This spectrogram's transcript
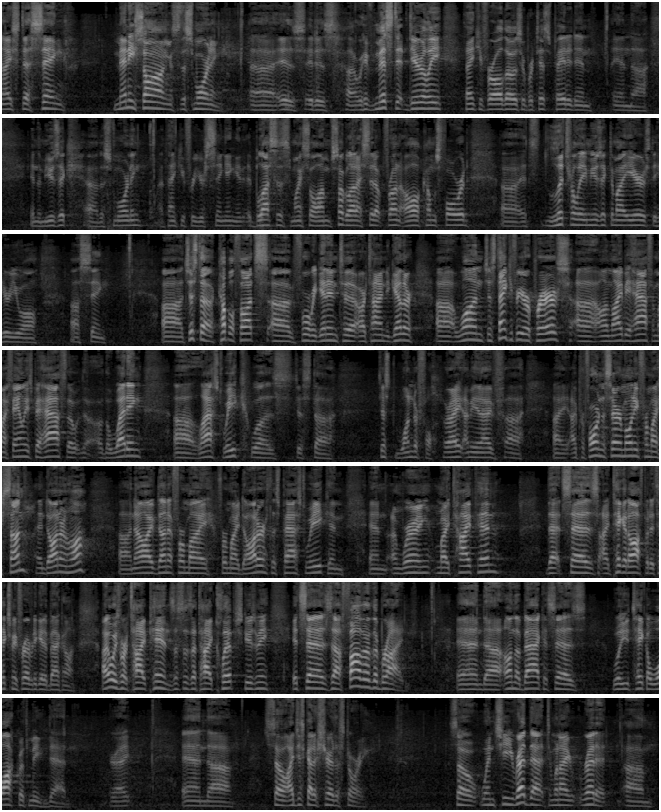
Nice to sing many songs this morning. Uh, is it is uh, we've missed it dearly. Thank you for all those who participated in in uh, in the music uh, this morning. thank you for your singing. It, it, blesses my soul. I'm so glad I sit up front. It all comes forward. Uh, it's literally music to my ears to hear you all uh, just a couple thoughts before we get into our time together. Uh, one, just thank you for your prayers uh, on my behalf and my family's behalf. The, the, the wedding uh, last week was just, uh, just wonderful, right? I mean, I've, uh, I, I, performed the ceremony for my son and daughter in law. Uh, now I've done it for my, for my daughter this past week, and, and I'm wearing my tie pin that says, I take it off, but it takes me forever to get it back on. I always wear tie pins. This is a tie clip, excuse me. It says, Father of the Bride. And uh, on the back it says, Will you take a walk with me, Dad? Right? And uh, so I just got to share the story. So when she read that, when I read it, um,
